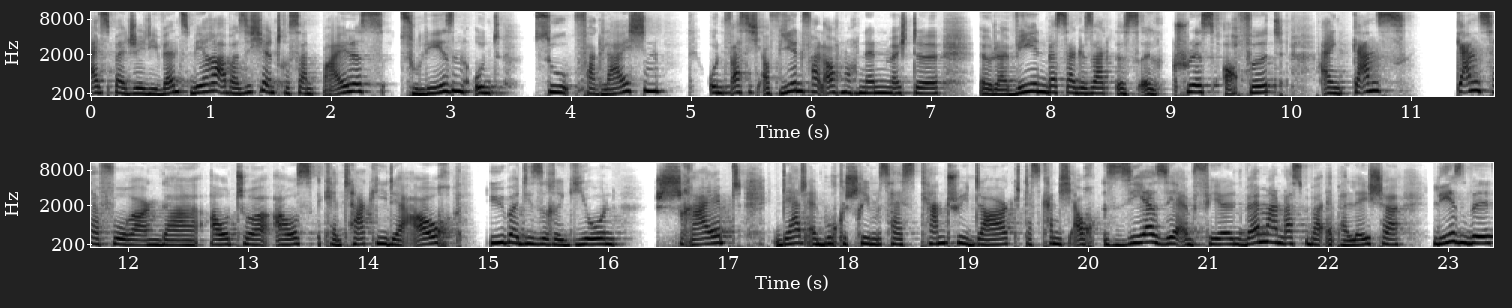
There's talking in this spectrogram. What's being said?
als bei J.D. Vance, wäre aber sicher interessant, beides zu lesen und zu vergleichen. Und was ich auf jeden Fall auch noch nennen möchte, oder wen besser gesagt, ist äh, Chris Offord, ein ganz ganz hervorragender Autor aus Kentucky, der auch über diese Region schreibt. Der hat ein Buch geschrieben, das heißt Country Dark. Das kann ich auch sehr, sehr empfehlen, wenn man was über Appalachia lesen will.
